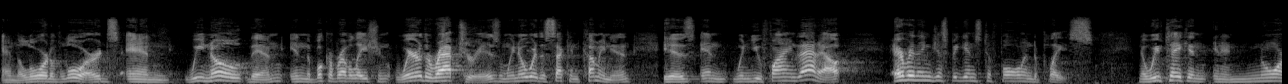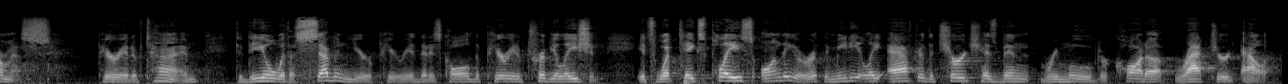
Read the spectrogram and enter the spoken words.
and the Lord of Lords. And we know then in the book of Revelation where the rapture is, and we know where the second coming in is. And when you find that out, everything just begins to fall into place. Now, we've taken an enormous period of time to deal with a seven year period that is called the period of tribulation. It's what takes place on the earth immediately after the church has been removed or caught up, raptured out.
